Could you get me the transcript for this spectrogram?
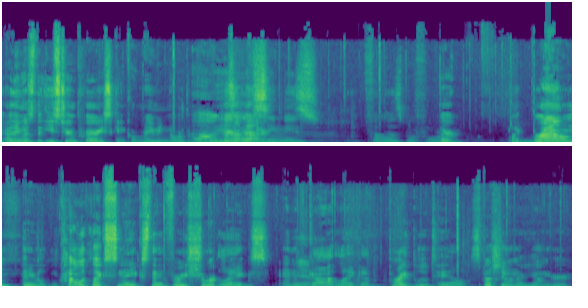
I think it was the eastern prairie skink, or maybe northern. Oh yeah, Doesn't I've matter. seen these fellas before. They're like brown. They kind of look like snakes. They have very short legs, and they've Yeah. got like a bright blue tail, especially when they're younger.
